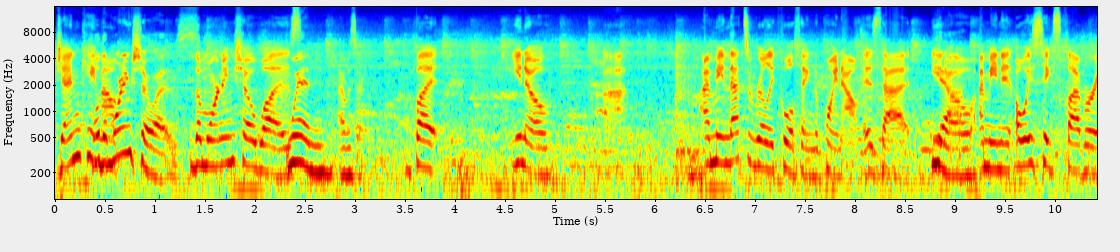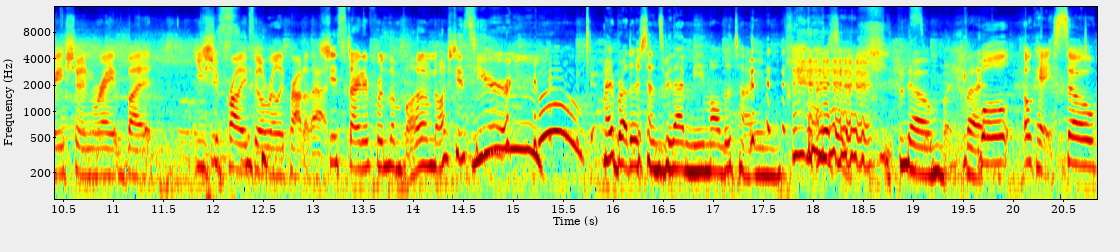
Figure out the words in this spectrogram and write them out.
Jen came Well, the out. morning show was the morning show was when I was there. but you know uh, i mean that's a really cool thing to point out is that you Yeah. know i mean it always takes collaboration right but you should probably feel really proud of that she started from the bottom. Now she's here. Mm. My brother sends me that meme all the time. no, but Well, okay, so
